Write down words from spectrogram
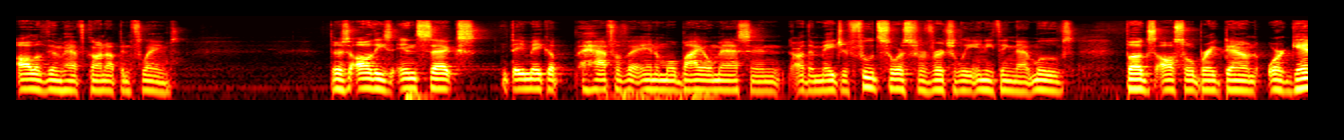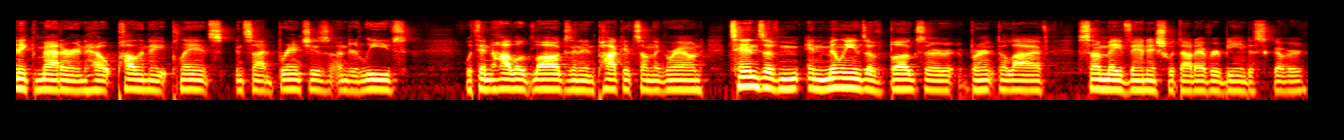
all of them have gone up in flames. There's all these insects they make up half of an animal biomass and are the major food source for virtually anything that moves. Bugs also break down organic matter and help pollinate plants inside branches, under leaves, within hollowed logs, and in pockets on the ground. Tens of and millions of bugs are burnt alive. Some may vanish without ever being discovered.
